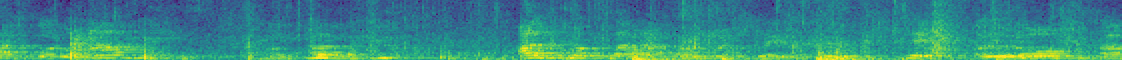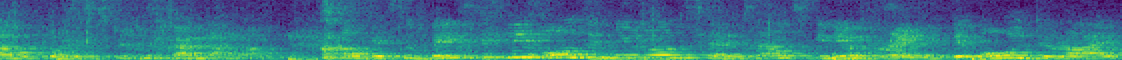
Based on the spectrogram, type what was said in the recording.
have got AMBs. Um, I'll talk about that one much later it takes a long um, process to describe that one. Okay, so basically in your brain, they all derive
